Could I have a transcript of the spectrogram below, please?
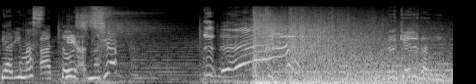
やります。圧倒します。受けるがいい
